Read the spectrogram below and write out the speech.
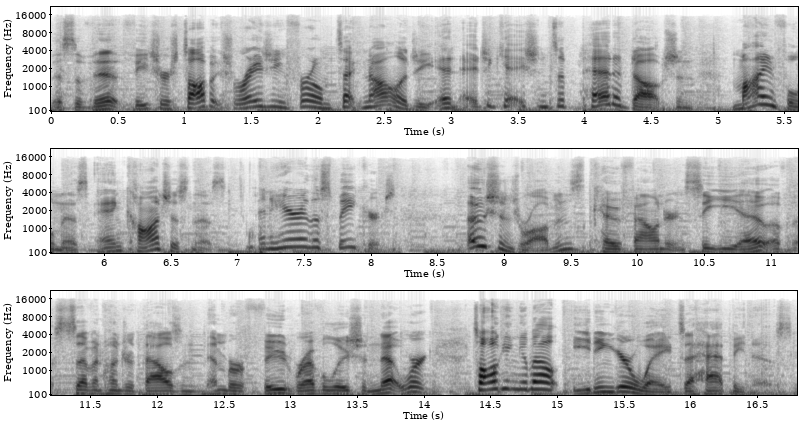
This event features topics ranging from technology and education to pet adoption, mindfulness, and consciousness. And here are the speakers. Oceans Robbins, co founder and CEO of the 700,000 member Food Revolution Network, talking about eating your way to happiness.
